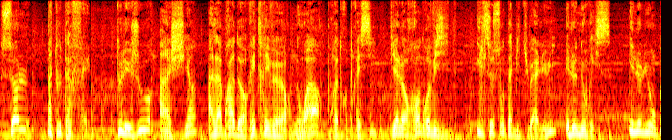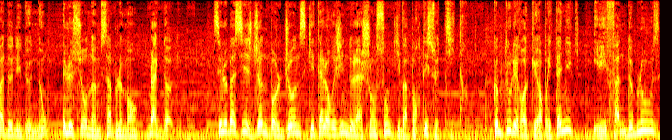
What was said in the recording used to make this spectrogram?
Seuls, pas tout à fait. Tous les jours, un chien, un labrador retriever noir, pour être précis, vient leur rendre visite. Ils se sont habitués à lui et le nourrissent. Ils ne lui ont pas donné de nom et le surnomment simplement Black Dog. C'est le bassiste John Paul Jones qui est à l'origine de la chanson qui va porter ce titre. Comme tous les rockers britanniques, il est fan de blues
